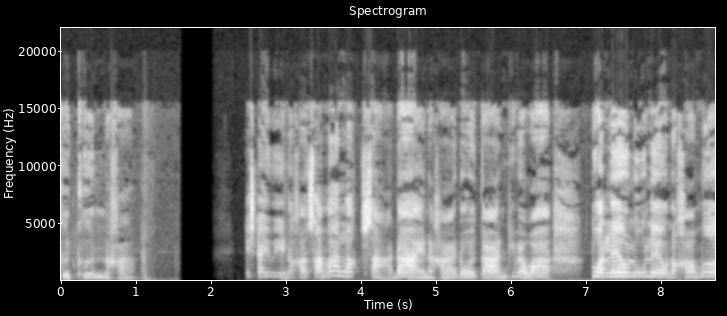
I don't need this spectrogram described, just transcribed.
เกิดขึ้นนะคะ HIV นะคะสามารถรักษาได้นะคะ โดยการที่แบบว่าตรวจเร็วรู้เร็วนะคะ เมื่อ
